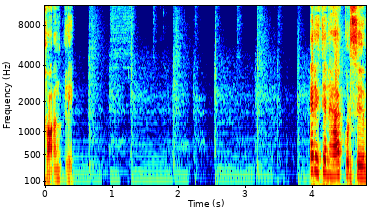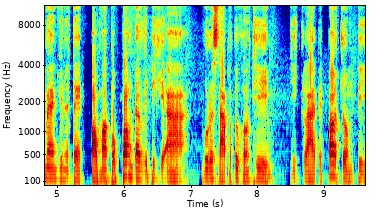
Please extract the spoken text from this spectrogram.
ของอังกฤษ ริกเทนฮากกุนซือแมนยูไนเต็ดออกมาปกป้องดาวิดดิคิอาผู้รักษาประตูของทีมที่กลายเป็นเป้าโจมตี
